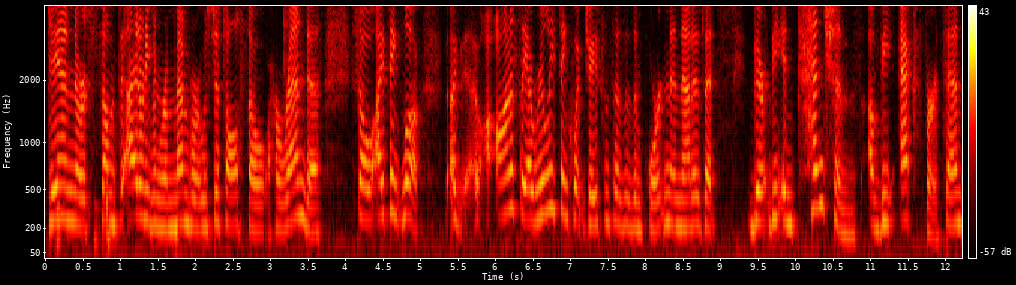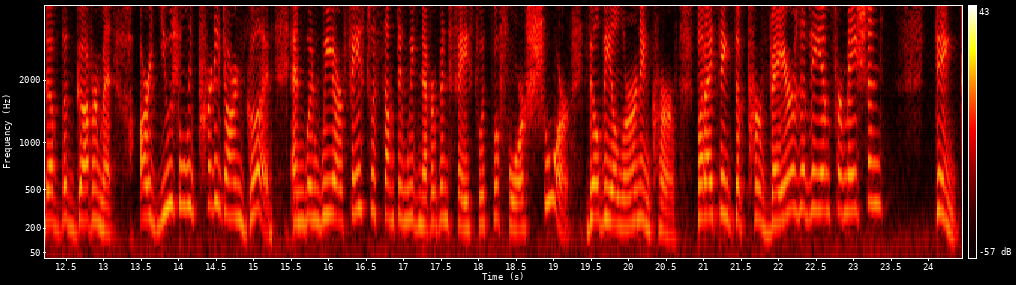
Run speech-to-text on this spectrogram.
skin or something. I don't even remember. It was just also horrendous. So I think, look, I, honestly, I really think what Jason says is important, and that is that the intentions of the experts and of the government are usually pretty darn good. And when we are faced with something we've never been faced with before, sure, there'll be a learning curve. But I think the purveyors of the information stink.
